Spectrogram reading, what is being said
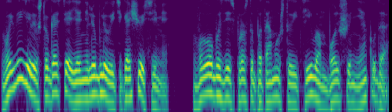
Вы видели, что гостей я не люблю и тягощусь ими? Вы оба здесь просто потому, что идти вам больше некуда».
